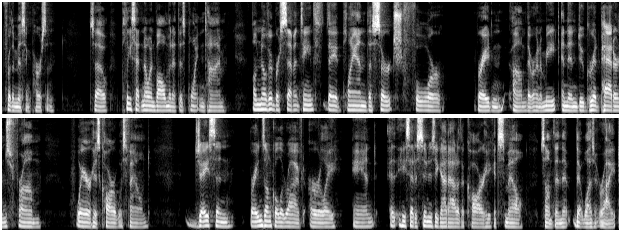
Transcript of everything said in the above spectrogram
for the missing person. So police had no involvement at this point in time. On November 17th, they had planned the search for Braedan. Um, they were going to meet and then do grid patterns from where his car was found. Jason, Braedan's uncle, arrived early, and uh, he said as soon as he got out of the car, he could smell something that, that wasn't right.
